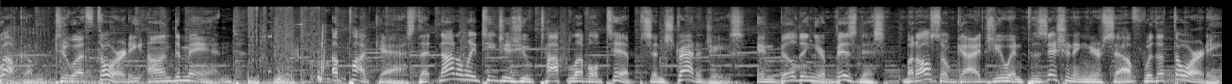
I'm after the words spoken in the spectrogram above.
Welcome to Authority on Demand, a podcast that not only teaches you top level tips and strategies in building your business, but also guides you in positioning yourself with authority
